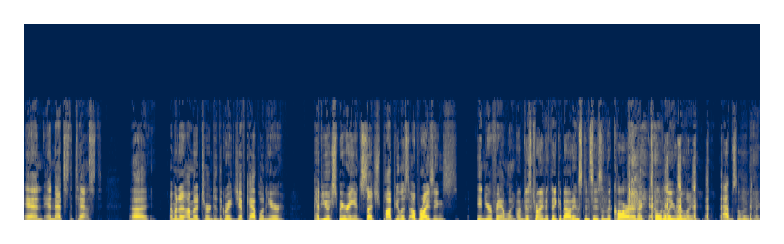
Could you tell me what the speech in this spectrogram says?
and and that's the test. Uh, I'm gonna I'm gonna turn to the great Jeff Caplan here. Have you experienced such populist uprisings in your family? I'm just trying to think about instances in the car, and I totally relate. Absolutely.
